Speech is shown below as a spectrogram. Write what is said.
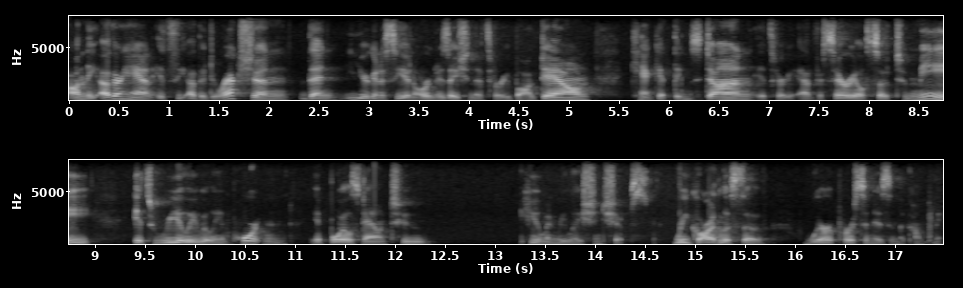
on the other hand, it's the other direction, then you're going to see an organization that's very bogged down, can't get things done, it's very adversarial. So, to me, it's really, really important. It boils down to human relationships, regardless of where a person is in the company.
